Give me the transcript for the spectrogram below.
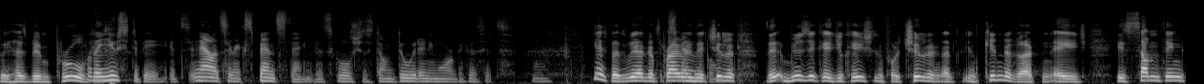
has been proved. Well, they used to be. It's now it's an expense thing. The schools just don't do it anymore because it's. you know. Yes, but we are depriving the children. The music education for children at, in kindergarten age is something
